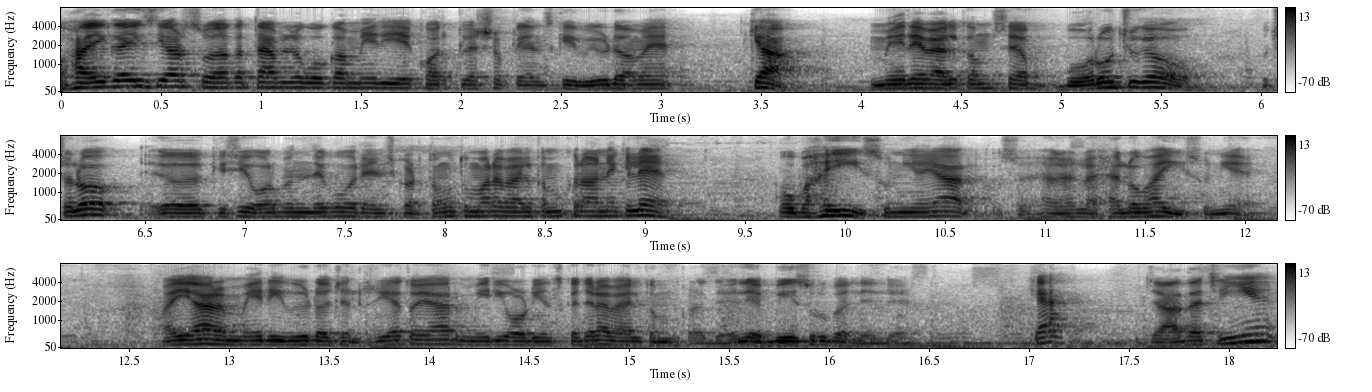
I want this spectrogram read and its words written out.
हाई गाइस यार स्वागत है आप लोगों का मेरी एक और क्लैश ऑफ़ क्लैंस की वीडियो में। क्या? मेरे वेलकम से अब बोर हो चुके हो? तो चलो अ, किसी और बंदे को अरेंज करता हूँ तुम्हारा वेलकम कराने के लिए। ओ भाई सुनिए यार हेलो हेलो भाई सुनिए। भाई यार मेरी वीडियो चल रही है तो यार मेरी ऑडियंस का जरा वेलकम कर दे। ले बीस रुपये ले ले। क्या? ज़्यादा चाहिए?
